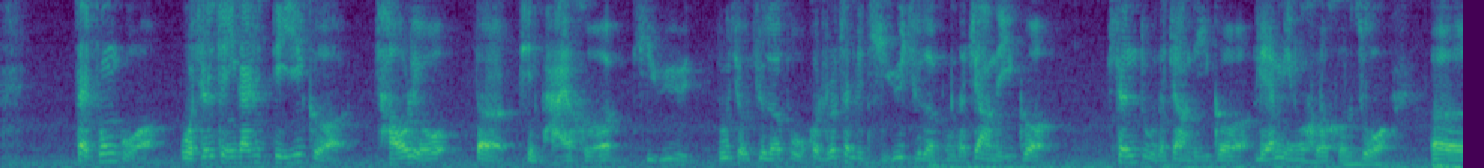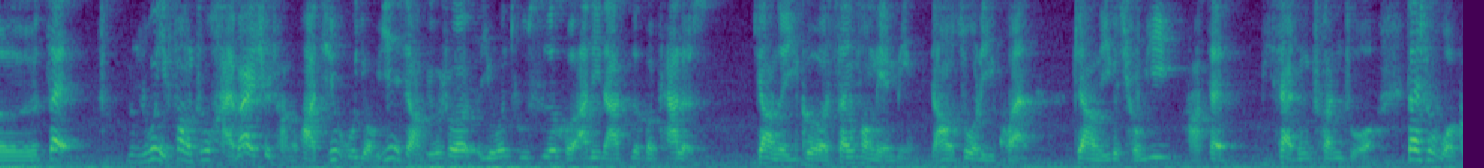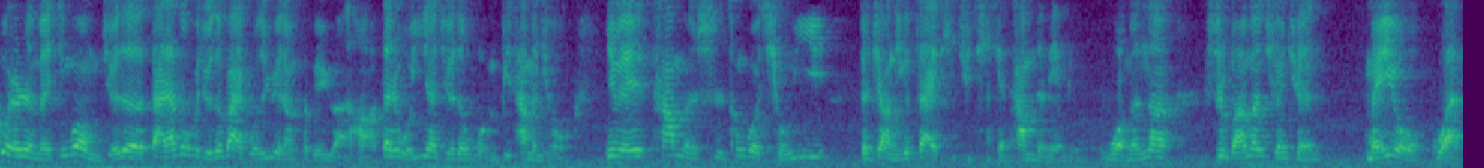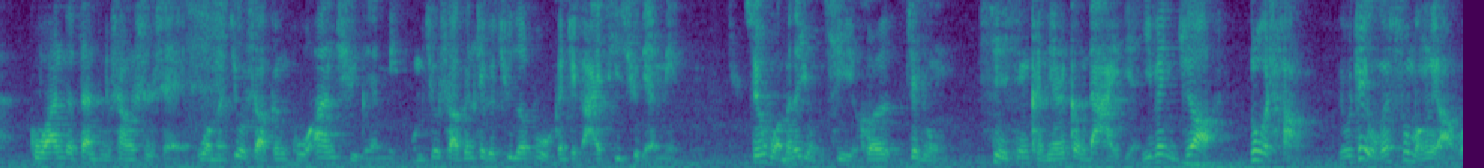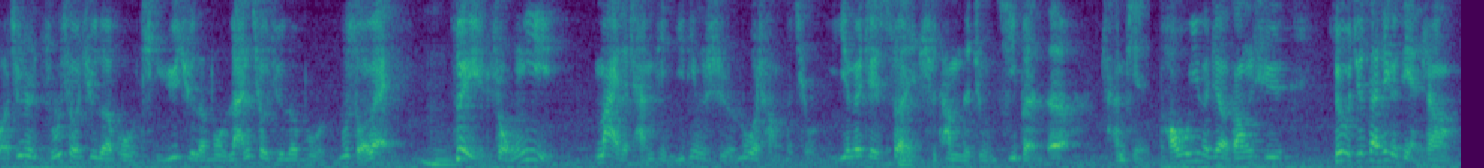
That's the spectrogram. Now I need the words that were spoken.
在中国，我觉得这应该是第一个潮流的品牌和体育足球俱乐部，或者说甚至体育俱乐部的这样的一个深度的这样的一个联名和合作。呃，在如果你放诸海外市场的话，其实我有印象，比如说尤文图斯和阿迪达斯和 Palace 这样的一个三方联名，然后做了一款这样的一个球衣啊，在比赛中穿着。但是我个人认为，尽管我们觉得大家都会觉得外国的月亮特别圆哈，但是我依然觉得我们比他们牛，因为他们是通过球衣的这样的一个载体去体现他们的联名，我们呢是完完全全没有管国安的赞助商是谁，我们就是要跟国安去联名，我们就是要跟这个俱乐部、跟这个 IP 去联名，所以我们的勇气和这种信心肯定是更大一点，因为你知道落场。比如这我跟苏萌聊过，就是足球俱乐部、体育俱乐部、篮球俱乐部无所谓，嗯最容易卖的产品一定是落场的球衣，因为这算是他们的这种基本的产品，毫无疑问这叫刚需。所以我觉得在这个点上，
